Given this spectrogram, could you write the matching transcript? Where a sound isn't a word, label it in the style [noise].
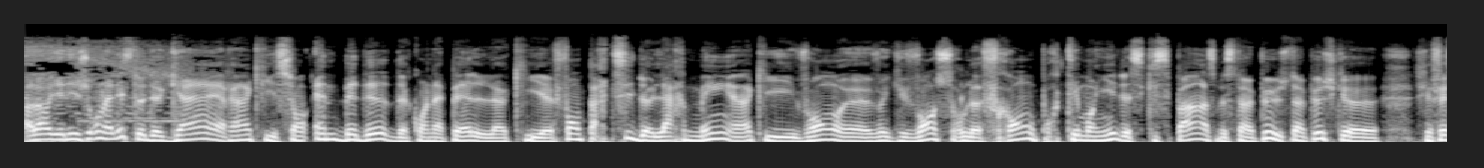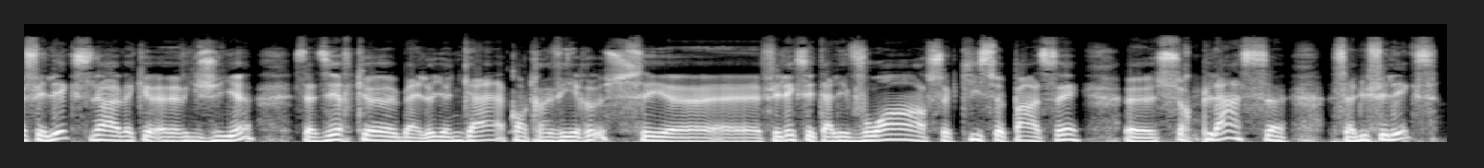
Alors, il y a des journalistes de guerre hein, qui sont embedded, qu'on appelle, qui euh, font partie de l'armée, hein, qui vont euh, qui vont sur le front pour témoigner de ce qui se passe. Mais c'est un peu, c'est un peu ce que ce que fait Félix là avec euh, avec JE, c'est-à-dire que ben là il y a une guerre contre un virus. C'est euh, Félix est allé voir ce qui se passait sur place. Salut Félix.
